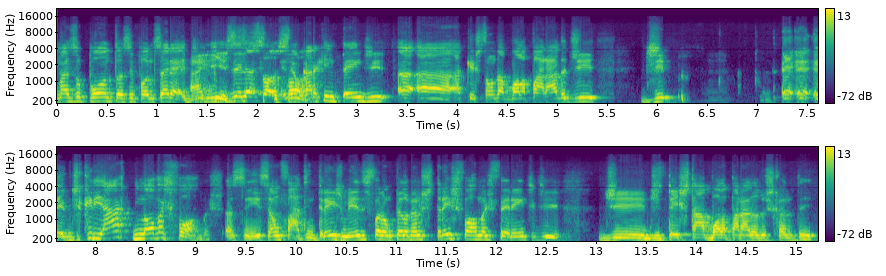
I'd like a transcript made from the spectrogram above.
mas o ponto, assim, falando sério, é, Diniz, ele, é, só, ele é o cara que entende a, a, a, questão da bola parada de, de, é, é, é, de criar novas formas. Assim, isso é um fato. Em três meses foram pelo menos três formas diferentes de, de, de testar a bola parada do escanteio.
